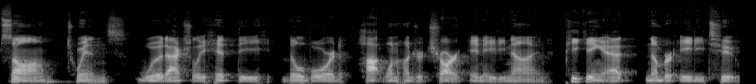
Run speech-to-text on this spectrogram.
song, Twins, would actually hit the Billboard Hot 100 chart in 89, peaking at number 82.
